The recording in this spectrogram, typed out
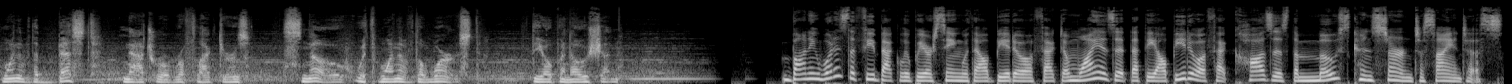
one of the best natural reflectors, snow, with one of the worst, the open ocean. Bonnie, what is the feedback loop we are seeing with albedo effect, and why is it that the albedo effect causes the most concern to scientists?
